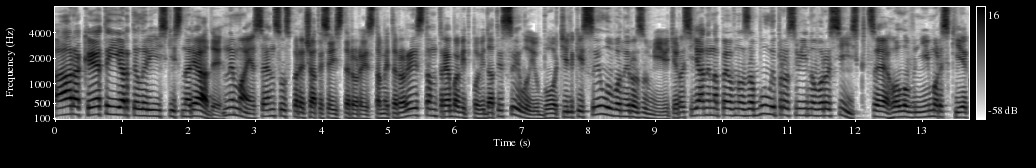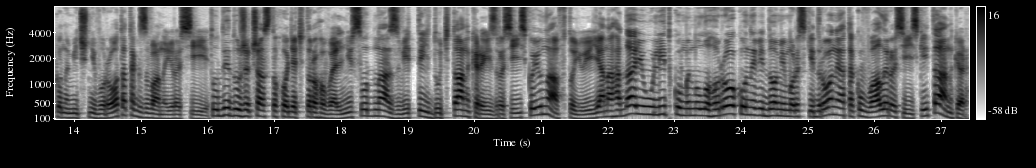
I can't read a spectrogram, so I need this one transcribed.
а ракети і артилерійські снаряди. Немає сенсу сперечатися із терористами. Терористам треба відповідати силою, бо тільки силу вони розуміють. І росіяни, напевно, забули про свій новоросійськ. Це головні морські економічні ворота так званої Росії. Туди дуже часто ходять торговельні судна, звідти йдуть танкери із російською нафтою. І я нагадаю, улітку минулого року невідомі морські дрони атакували російський танкер.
